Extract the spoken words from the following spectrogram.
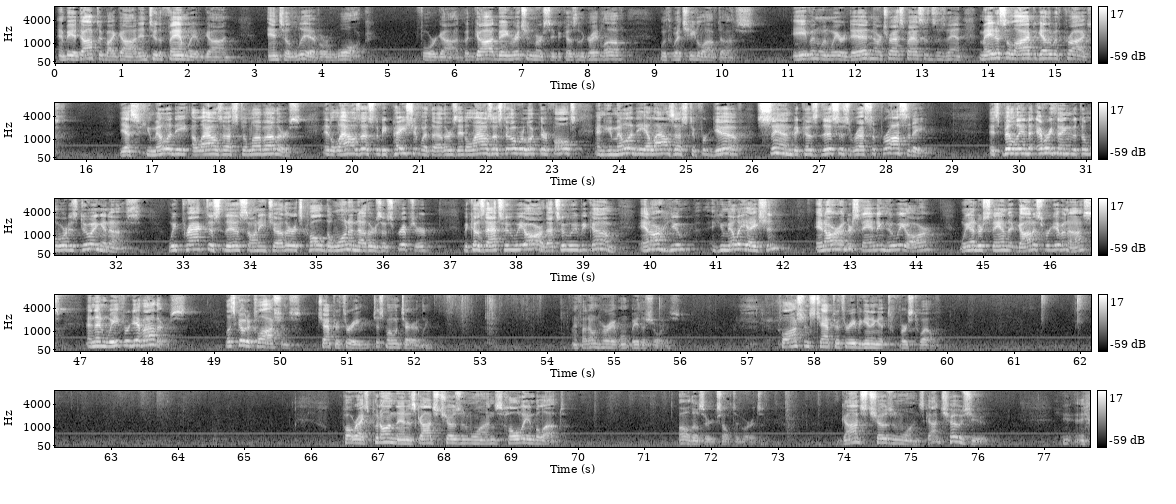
and be adopted by God into the family of God and to live or walk for God. But God, being rich in mercy because of the great love with which He loved us, even when we were dead in our trespasses and sin, made us alive together with Christ. Yes, humility allows us to love others. It allows us to be patient with others. It allows us to overlook their faults. And humility allows us to forgive sin because this is reciprocity. It's built into everything that the Lord is doing in us. We practice this on each other. It's called the one another's of Scripture because that's who we are. That's who we become. In our hum- humiliation, in our understanding who we are, we understand that God has forgiven us, and then we forgive others. Let's go to Colossians chapter 3, just momentarily. If I don't hurry, it won't be the shortest. Colossians chapter 3, beginning at verse 12. Paul writes, Put on then as God's chosen ones, holy and beloved. Oh, those are exalted words. God's chosen ones. God chose you.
